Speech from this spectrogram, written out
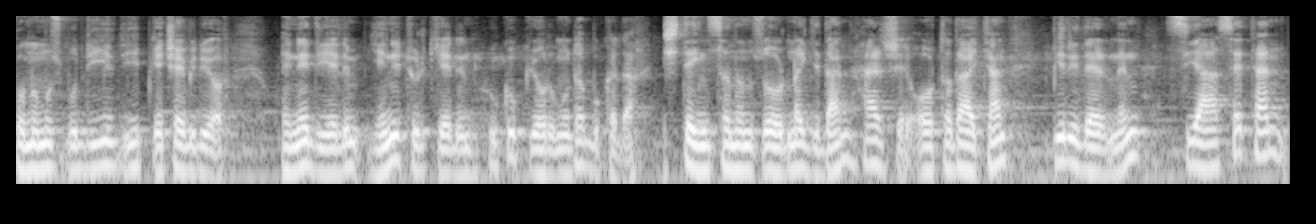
konumuz bu değil deyip geçebiliyor. E ne diyelim yeni Türkiye'nin hukuk yorumu da bu kadar. İşte insanın zoruna giden her şey ortadayken birilerinin siyaseten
